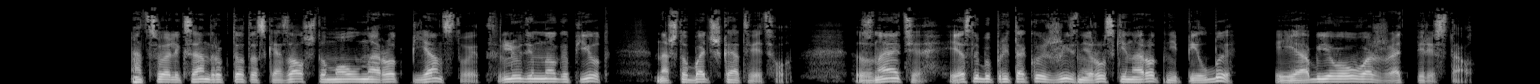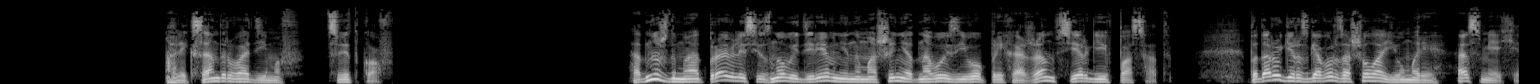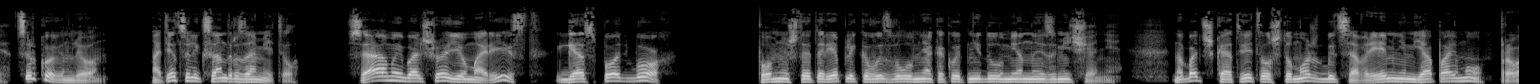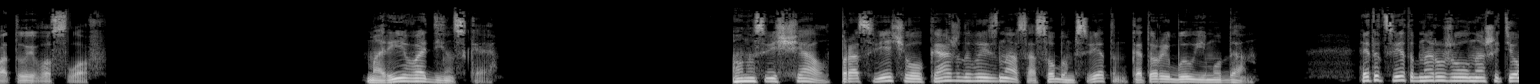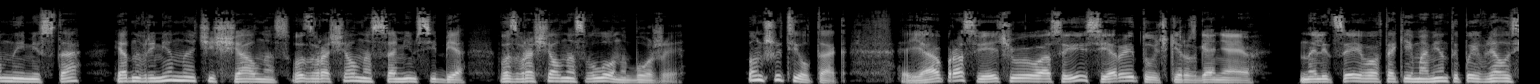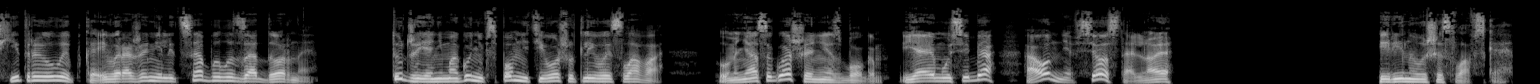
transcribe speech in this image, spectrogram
Отцу Александру кто-то сказал, что, мол, народ пьянствует, люди много пьют, на что батюшка ответил, «Знаете, если бы при такой жизни русский народ не пил бы, я бы его уважать перестал». Александр Вадимов. Цветков. Однажды мы отправились из новой деревни на машине одного из его прихожан в Сергиев Посад. По дороге разговор зашел о юморе, о смехе, церковен ли он. Отец Александр заметил. «Самый большой юморист — Господь Бог». Помню, что эта реплика вызвала у меня какое-то недоуменное замечание. Но батюшка ответил, что, может быть, со временем я пойму правоту его слов. Мария Вадинская Он освещал, просвечивал каждого из нас особым светом, который был ему дан. Этот свет обнаруживал наши темные места и одновременно очищал нас, возвращал нас самим себе, возвращал нас в лоно Божие. Он шутил так. «Я просвечиваю вас и серые тучки разгоняю». На лице его в такие моменты появлялась хитрая улыбка, и выражение лица было задорное. Тут же я не могу не вспомнить его шутливые слова. «У меня соглашение с Богом. Я ему себя, а он мне все остальное». Ирина Вышеславская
